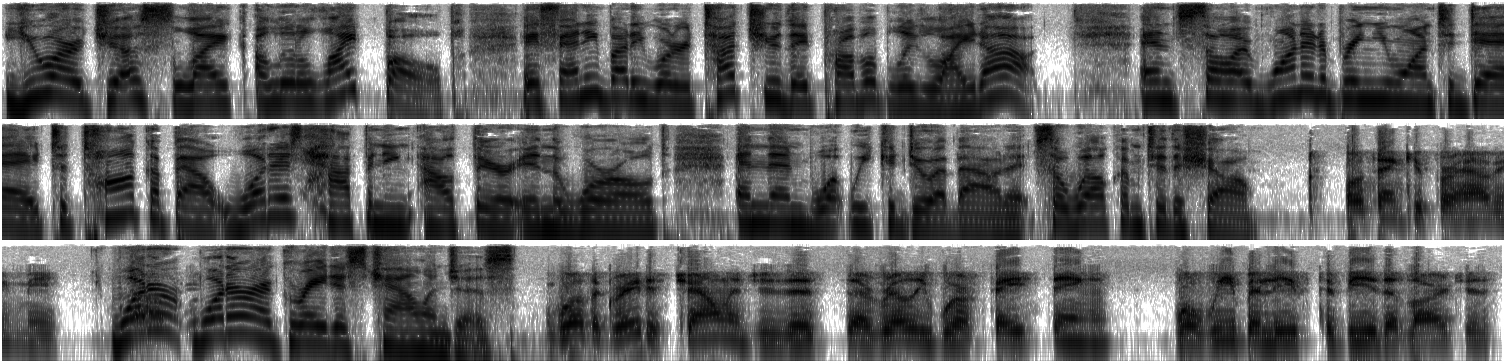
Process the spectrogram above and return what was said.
you are just like a little light bulb. If anybody were to touch you, they'd probably light up. And so I wanted to bring you on today to talk about what is happening out there in the world and then what we could do about it. So welcome to the show. Well, thank you for having me. What are what are our greatest challenges? Well, the greatest challenges is uh, really we're facing what we believe to be the largest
